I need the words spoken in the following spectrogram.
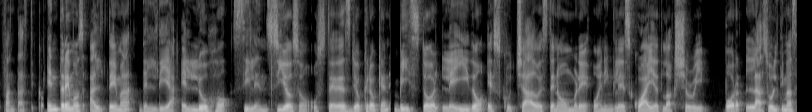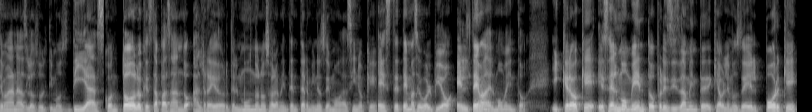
fantástico. Entremos al tema del día, el lujo silencioso. Ustedes yo creo que han visto, leído, escuchado este nombre o en inglés Quiet Luxury por las últimas semanas, los últimos días, con todo lo que está pasando alrededor del mundo, no solamente en términos de moda, sino que este tema se volvió el tema del momento. Y creo que es el momento precisamente de que hablemos de él porque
